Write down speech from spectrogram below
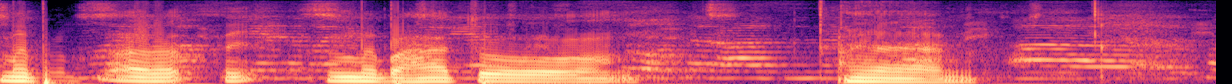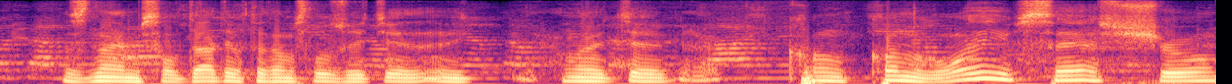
ми, е, ми багато е, знаємо солдатів, хто там служить. Навіть, е, кон- конвой, все, що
